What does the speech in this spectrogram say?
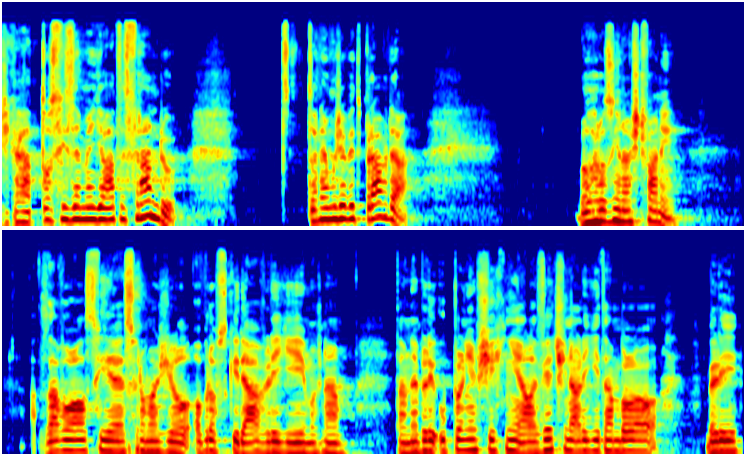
Říká, to si ze mě děláte srandu. To nemůže být pravda. Byl hrozně naštvaný. Zavolal si je, shromažil obrovský dáv lidí, možná tam nebyli úplně všichni, ale většina lidí tam bylo, byli,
